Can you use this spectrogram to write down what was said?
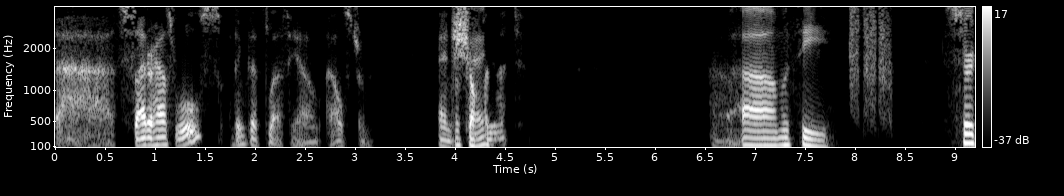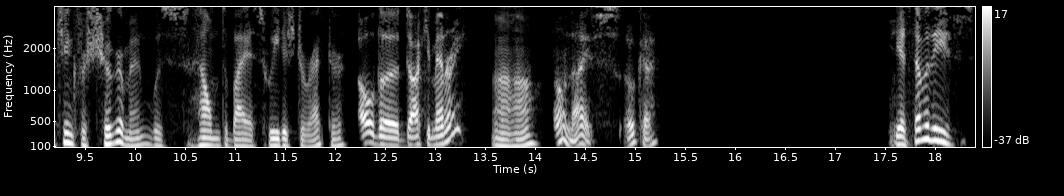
uh, Cider House Rules. I think that's Lasse Hall- Hallstrom and Okay. Chocolate. Uh, Um, let's see. Searching for Sugarman was helmed by a Swedish director. oh, the documentary. Uh huh. Oh, nice. Okay. Yeah, some of these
